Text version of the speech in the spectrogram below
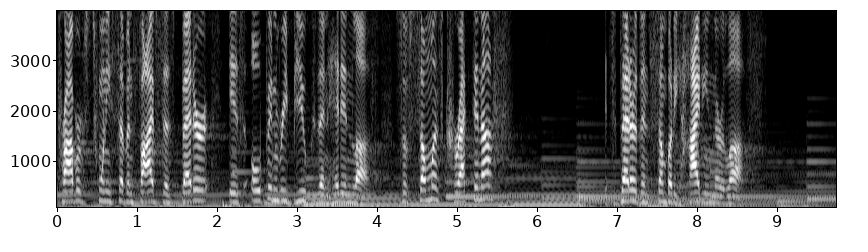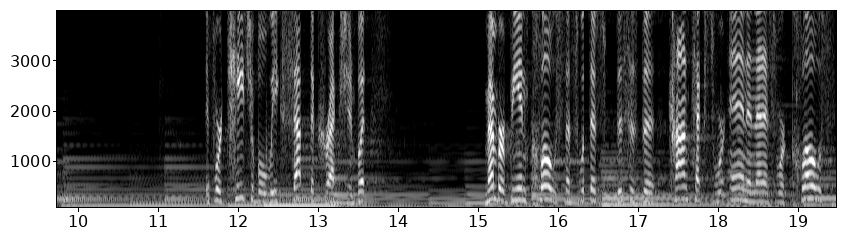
Proverbs 27 5 says, Better is open rebuke than hidden love. So if someone's correcting us, it's better than somebody hiding their love. If we're teachable, we accept the correction. But remember, being close, that's what this, this is the context we're in. And then as we're close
